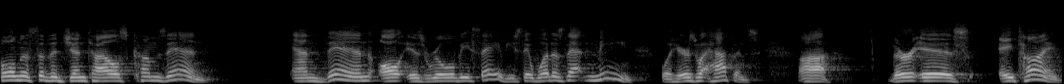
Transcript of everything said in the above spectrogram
fullness of the Gentiles comes in. And then all Israel will be saved. You say, what does that mean? Well, here's what happens uh, there is a time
